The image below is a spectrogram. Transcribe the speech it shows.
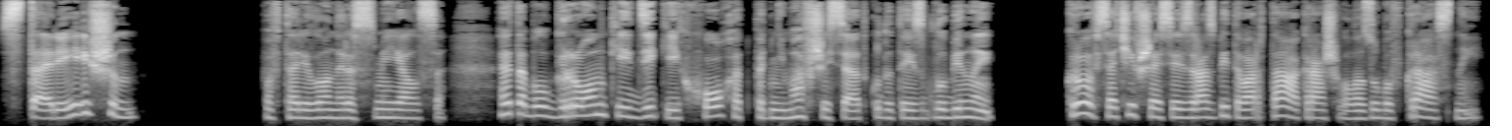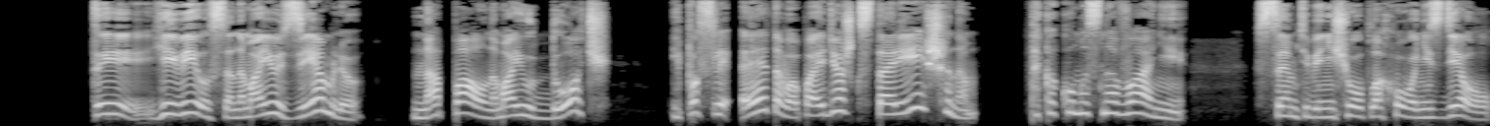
«Старейшин?» — повторил он и рассмеялся. Это был громкий дикий хохот, поднимавшийся откуда-то из глубины. Кровь, сочившаяся из разбитого рта, окрашивала зубы в красный. «Ты явился на мою землю, напал на мою дочь, и после этого пойдешь к старейшинам? На каком основании? Сэм тебе ничего плохого не сделал».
